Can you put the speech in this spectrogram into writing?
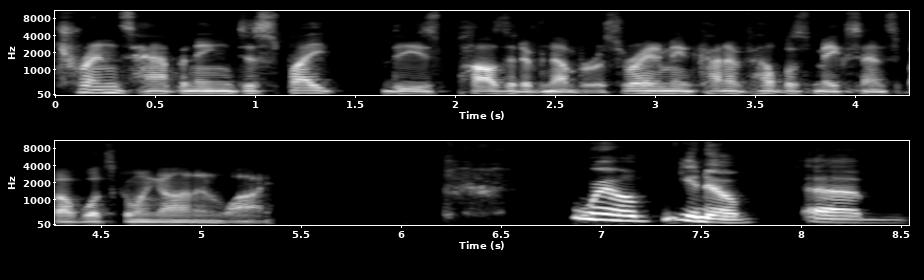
trends happening despite these positive numbers, right? I mean, kind of help us make sense about what's going on and why. Well, you know, um,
